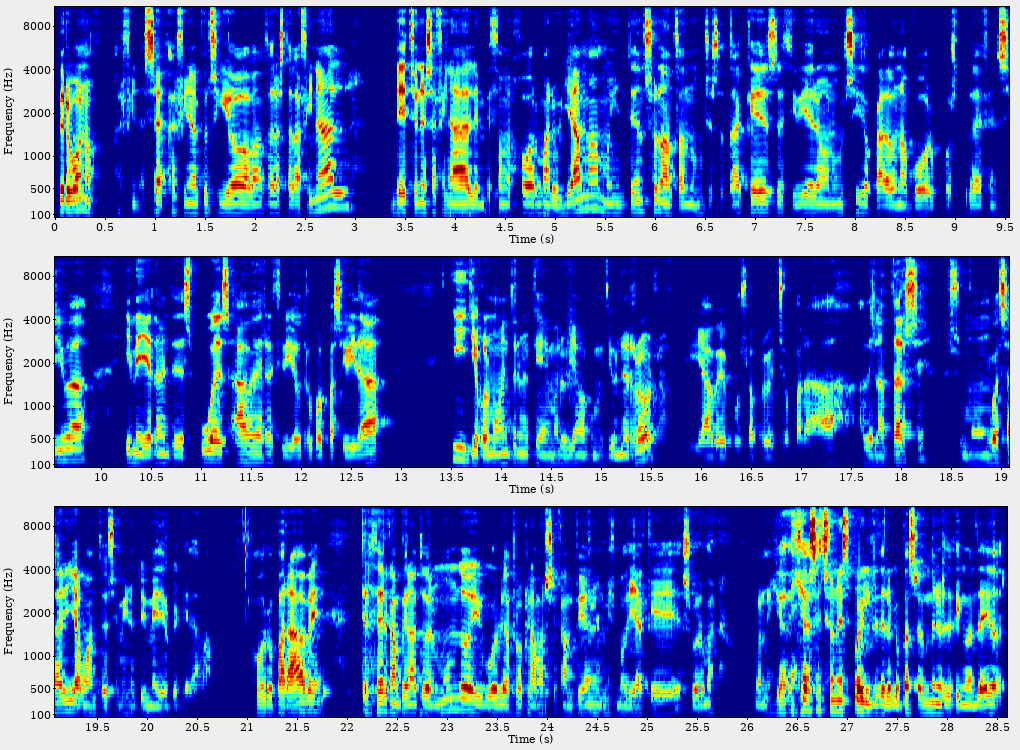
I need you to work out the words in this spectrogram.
Pero bueno, al final, al final consiguió avanzar hasta la final. De hecho, en esa final empezó mejor Maruyama, muy intenso, lanzando muchos ataques. Recibieron un sido cada una por postura defensiva. Inmediatamente después, Ave recibió otro por pasividad. Y llegó el momento en el que Maruyama cometió un error y Abe pues lo aprovechó para adelantarse, sumó un Wasari y aguantó ese minuto y medio que quedaba. Oro para Abe, tercer campeonato del mundo y vuelve a proclamarse campeón el mismo día que su hermana. Bueno, ya, ya os he hecho un spoiler de lo que pasó en menos de 52,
